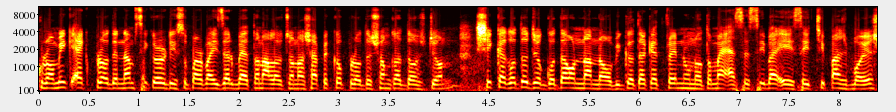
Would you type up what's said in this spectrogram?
ক্রমিক এক পদের নাম সিকিউরিটি সুপারভাইজার বেতন আলোচনা সাপেক্ষ পদের সংখ্যা দশ জন। শিক্ষাগত যোগ্যতা অন্যান্য অভিজ্ঞতার ক্ষেত্রে ন্যূনতম এসএসসি বা এসএইচসি পাস বয়স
